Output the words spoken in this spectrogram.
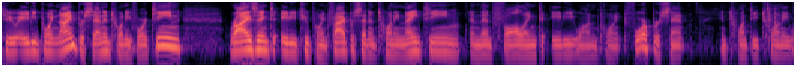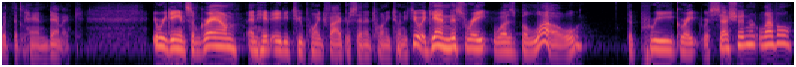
to 80.9% in 2014, rising to 82.5% in 2019, and then falling to 81.4% in 2020 with the pandemic. It regained some ground and hit 82.5% in 2022. Again, this rate was below the pre Great Recession level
